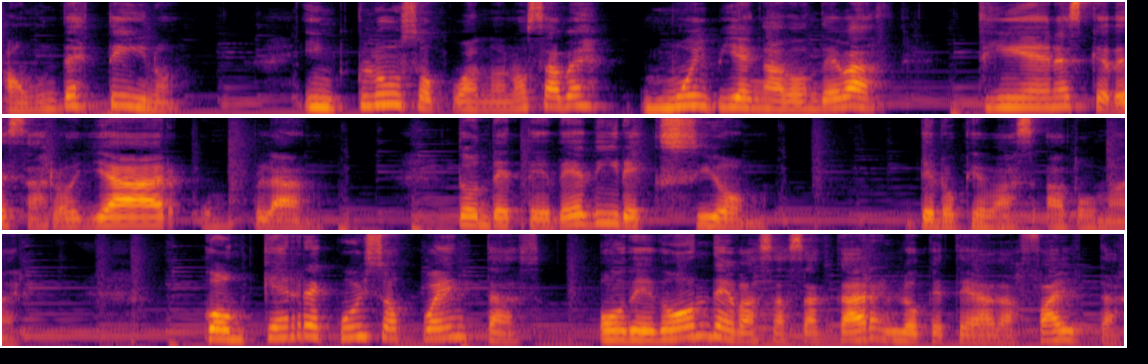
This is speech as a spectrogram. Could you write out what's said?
a un destino, incluso cuando no sabes muy bien a dónde vas, tienes que desarrollar un plan donde te dé dirección de lo que vas a tomar. ¿Con qué recursos cuentas o de dónde vas a sacar lo que te haga falta?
